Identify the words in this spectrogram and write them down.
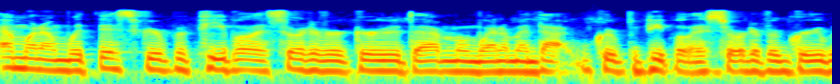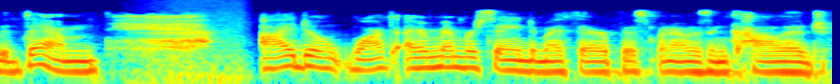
And when I'm with this group of people, I sort of agree with them. And when I'm in that group of people, I sort of agree with them. I don't want, I remember saying to my therapist when I was in college,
